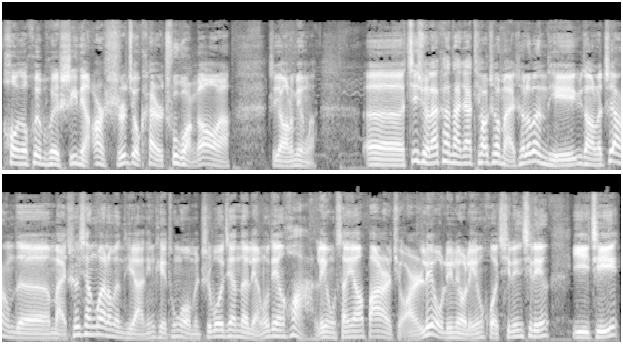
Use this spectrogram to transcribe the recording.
后头会不会十一点二十就开始出广告啊？这要了命了。呃，继续来看大家挑车买车的问题，遇到了这样的买车相关的问题啊，您可以通过我们直播间的两路电话零五三幺八二九二六零六零或七零七零，以及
